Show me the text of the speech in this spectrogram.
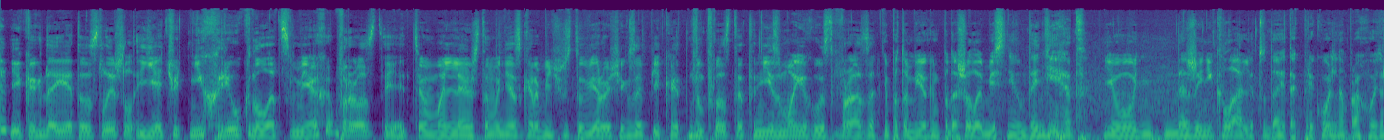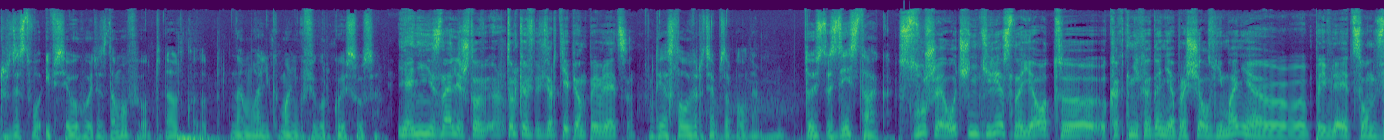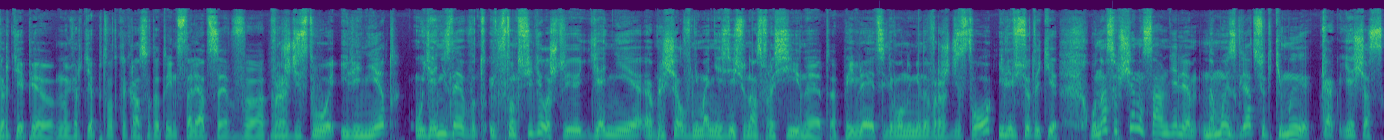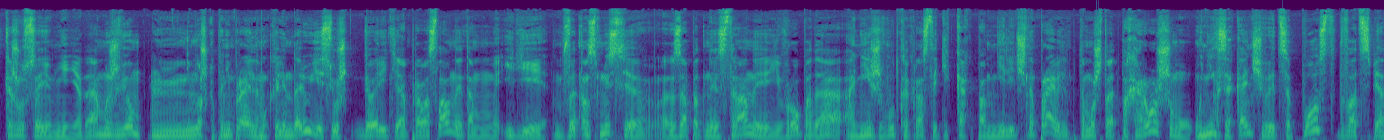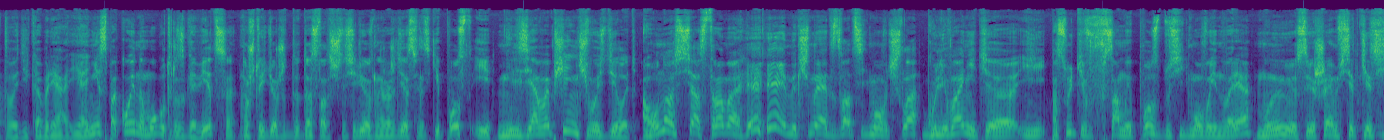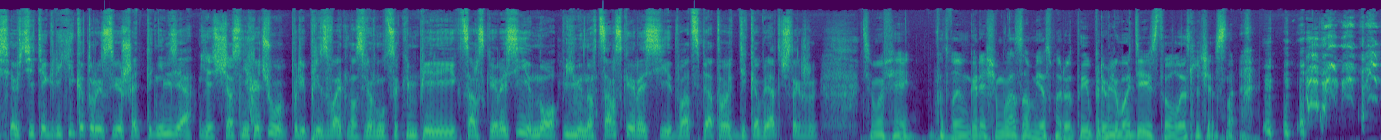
И когда я это услышал, я чуть не хрюкнул от смеха просто. Я тебя умоляю, чтобы не оскорбить чувство верующих, запикает. Ну просто это не из моих уст фраза. И потом я к ним подошел и объяснил, да нет, его даже не клали туда. И так прикольно, проходит Рождество, и все выходят из домов, и вот туда вот кладут на маленькую-маленькую фигурку Иисуса. И они не знали, что только в вертепе он появляется. Вот я слово вертеп забыл, да. То есть здесь так. Слушай, а очень интересно. Я вот э, как-то никогда не обращал внимания, э, появляется он в вертепе, ну, вертеп вот как раз вот эта инсталляция в, в Рождество или нет. Я не знаю, вот в том все дело, что я не обращал внимания здесь у нас в России на это. Появляется ли он именно в Рождество, или все-таки у нас вообще на самом деле, на мой взгляд, все-таки мы, как я сейчас скажу свое мнение, да, мы живем немножко по неправильному календарю, если уж говорить о православной там идее. В этом смысле э, западные страны, Европа, да, они живут как раз-таки, как по мне лично, правильно, потому что по-хорошему у них заканчивается пост 25 декабря, и они спокойно могут разговеться, потому что идет же достаточно серьезный рождественский пост, и нельзя вообще ничего сделать делать. А у нас вся страна хе-хей, начинает с 27 числа гулеванить. Э, и, по сути, в самый пост до 7 января мы совершаем все, те, все те грехи, которые совершать-то нельзя. Я сейчас не хочу при призвать нас вернуться к империи и к царской России, но именно в царской России 25 декабря точно так же. Тимофей, по твоим горящим глазам я смотрю, ты прелюбодействовал, если честно.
